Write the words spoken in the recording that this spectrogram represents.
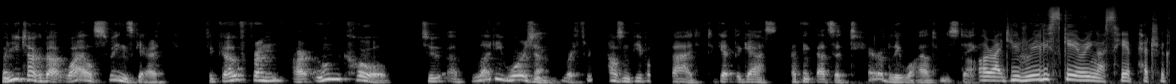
when you talk about wild swings, Gareth, to go from our own coal to a bloody war zone where 3,000 people died to get the gas. I think that's a terribly wild mistake. All right, you're really scaring us here, Patrick.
